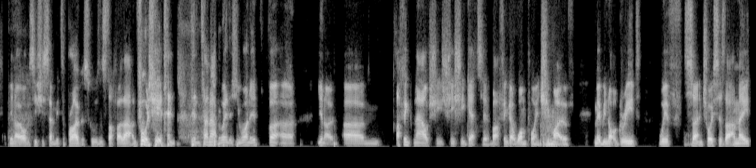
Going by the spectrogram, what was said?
you know, obviously she sent me to private schools and stuff like that. Unfortunately, it didn't didn't turn out the way that she wanted. But uh, you know, um, I think now she she she gets it. But I think at one point she might have maybe not agreed with certain choices that I made.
